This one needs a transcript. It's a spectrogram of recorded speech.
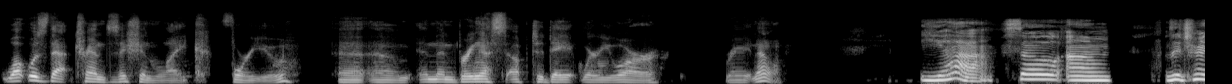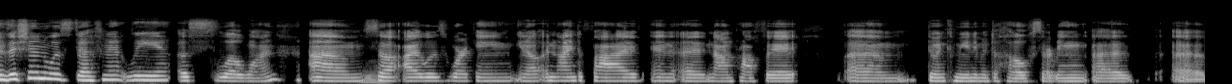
what was that transition like for you? Uh, um, and then bring us up to date where you are right now yeah so um the transition was definitely a slow one. Um, so mm. I was working, you know, a nine to five in a nonprofit, um, doing community mental health, serving uh, uh,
